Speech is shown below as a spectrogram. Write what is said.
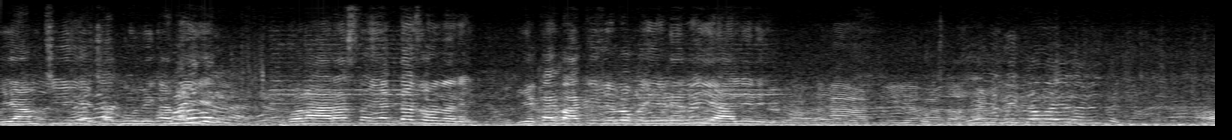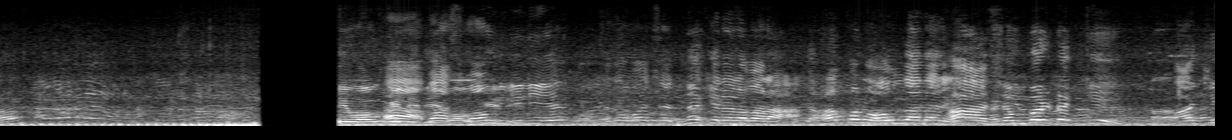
ही आमची याच्यात भूमिका नाही आहे. पण हा रस्ता एकदाच होणार आहे. हे काही बाकीचे लोक येणे नाही आलेले. वाहून गेली ती वाहून वाहून गेली गेली आहे. त्याचा वाचन न केलेला बरा. हा पण वाहून जाणार आहे. हा शंभर टक्के. आणखी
